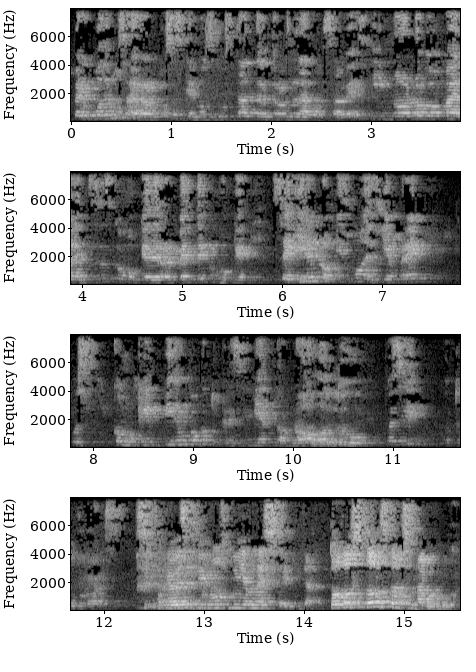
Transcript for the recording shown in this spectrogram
pero podemos agarrar cosas que nos gustan de otros lados, ¿sabes? Y no lo veo mal, entonces como que de repente como que seguir en lo mismo de siempre, pues como que impide un poco tu crecimiento, ¿no? O tu, pues sí, Sí, porque a veces vivimos muy en una esferita. Todos, todos estamos en una burbuja,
